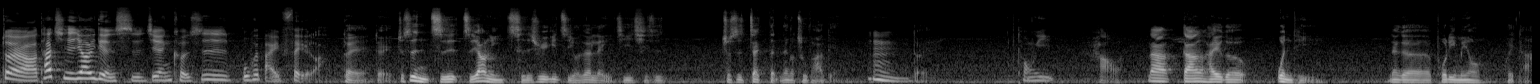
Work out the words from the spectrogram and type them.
对啊，他其实要一点时间，可是不会白费啦。对对，就是你只只要你持续一直有在累积，其实就是在等那个出发点。嗯，对，同意。好，那刚刚还有个问题，那个玻璃没有回答。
